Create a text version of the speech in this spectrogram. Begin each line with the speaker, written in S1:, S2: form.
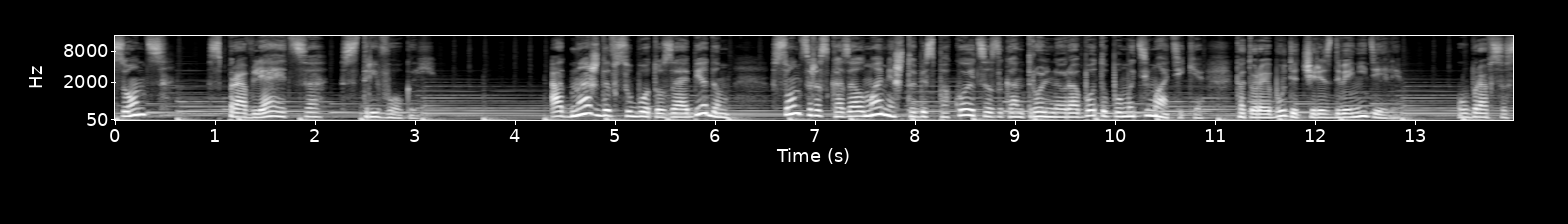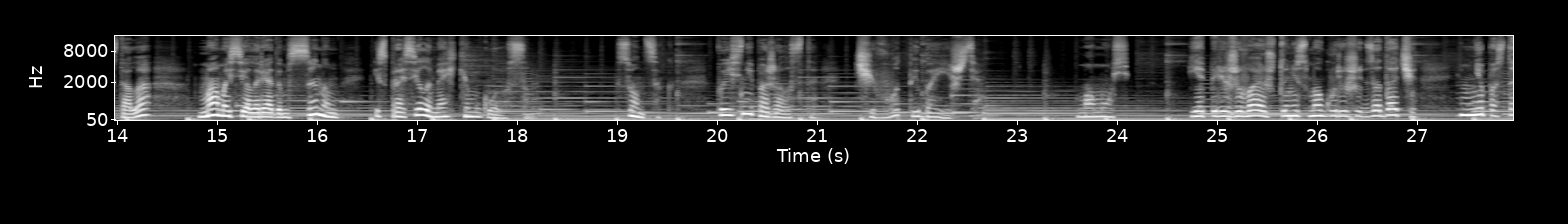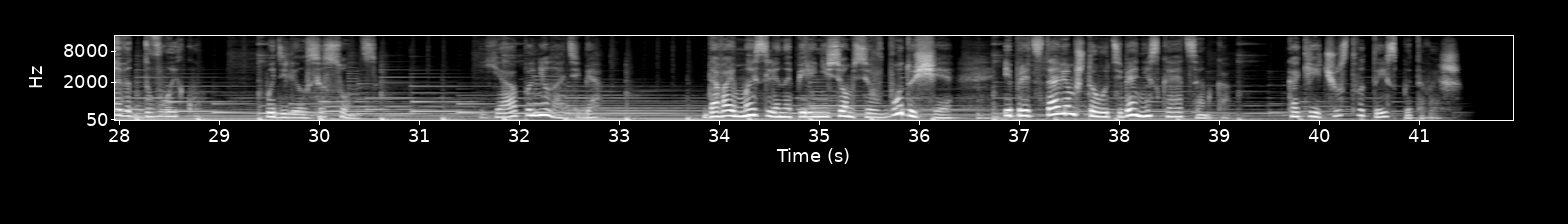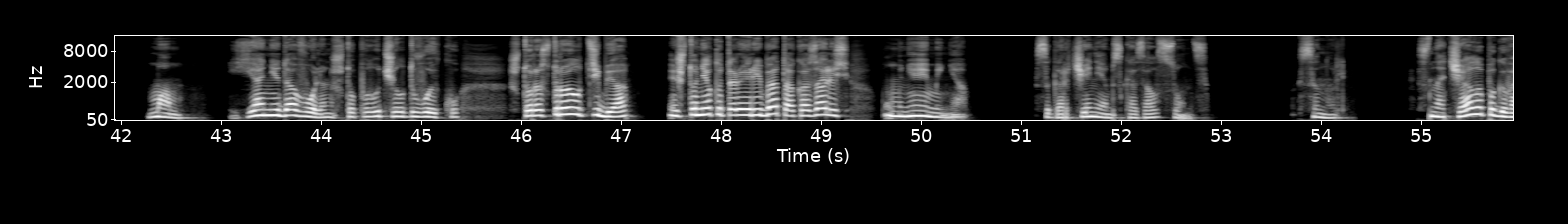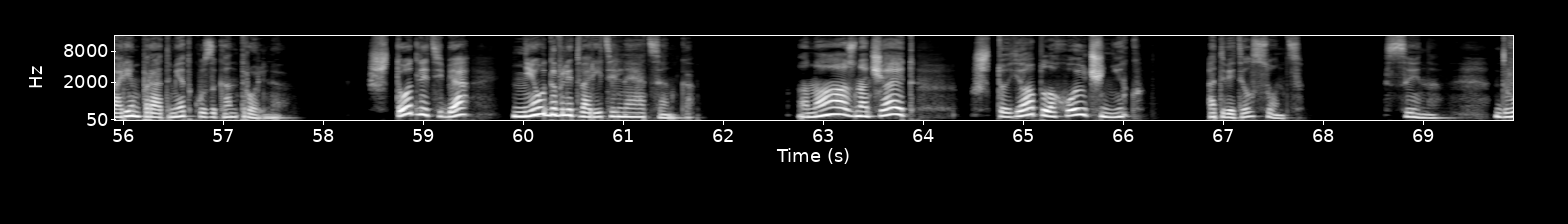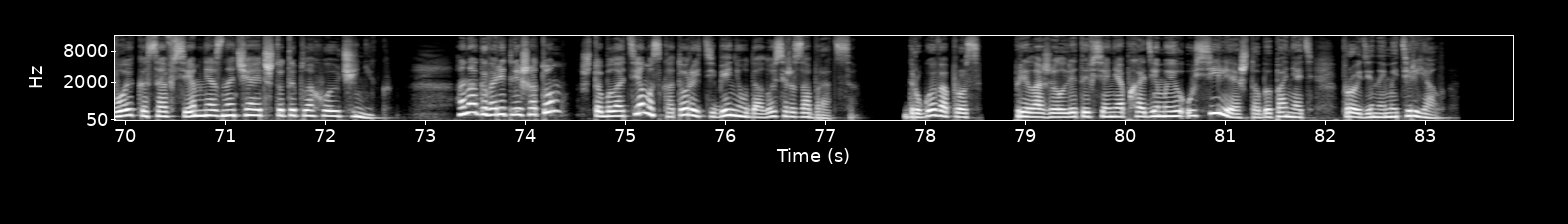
S1: Солнце справляется с тревогой. Однажды в субботу за обедом Солнце рассказал маме, что беспокоится за контрольную работу по математике, которая будет через две недели. Убрав со стола, мама села рядом с сыном и спросила мягким голосом. «Солнцек, поясни, пожалуйста, чего ты боишься?»
S2: «Мамусь, я переживаю, что не смогу решить задачи, и мне поставят двойку», — поделился Солнце.
S1: «Я поняла тебя. Давай мысленно перенесемся в будущее и представим, что у тебя низкая оценка. Какие чувства ты испытываешь?»
S2: «Мам, я недоволен, что получил двойку, что расстроил тебя и что некоторые ребята оказались умнее меня», —
S1: с огорчением сказал Солнце. «Сынуль, сначала поговорим про отметку за контрольную. Что для тебя неудовлетворительная оценка?»
S2: «Она означает, что я плохой ученик», —
S1: ответил Солнце. «Сына, двойка совсем не означает, что ты плохой ученик. Она говорит лишь о том, что была тема, с которой тебе не удалось разобраться. Другой вопрос — приложил ли ты все необходимые усилия, чтобы понять пройденный материал?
